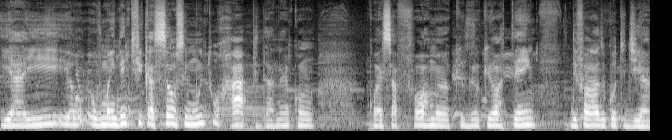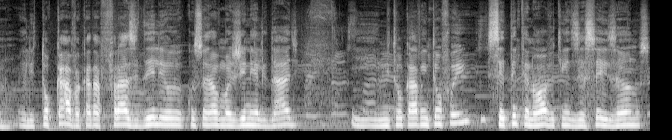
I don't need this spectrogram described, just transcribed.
E aí eu, houve uma identificação assim, muito rápida né, com, com essa forma que o Belchior tem de falar do cotidiano. Ele tocava, cada frase dele eu considerava uma genialidade e me tocava. Então foi 79, eu tinha 16 anos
